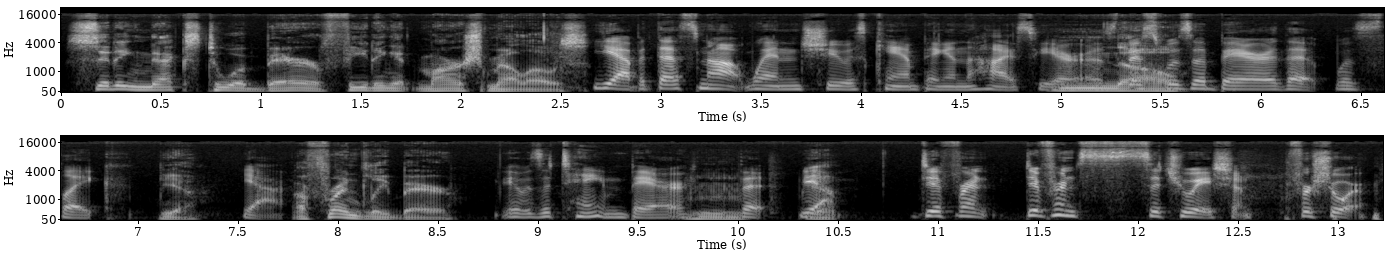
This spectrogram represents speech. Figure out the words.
sitting next to a bear feeding it marshmallows. Yeah, but that's not when she was camping in the high Sierras. This was a bear that was like Yeah. Yeah. A friendly bear. it was a tame bear Mhm. that yeah, Yeah. different different situation for sure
